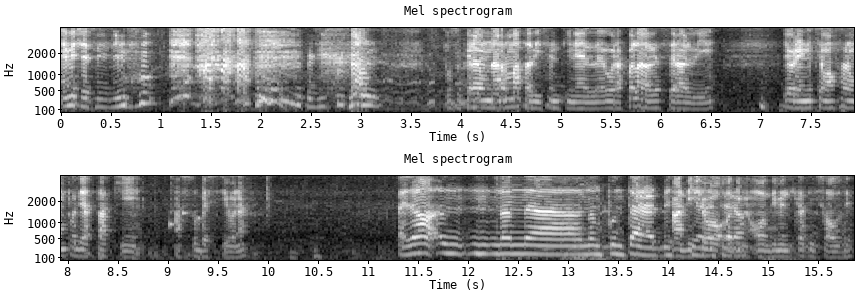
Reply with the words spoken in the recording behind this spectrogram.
E invece si si muove. Posso creare un'armata di sentinelle. Ora quella resterà lì. E ora iniziamo a fare un po' di attacchi a sto bestione. Eh no, non, eh, non puntare al bestione Ah, dicevo, ho, dim- ho dimenticato i soldi.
